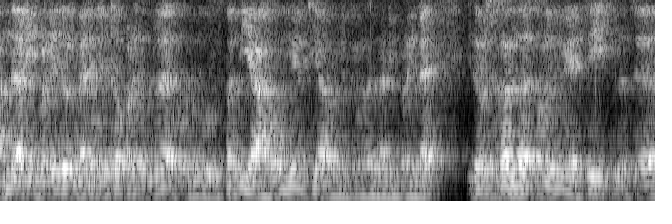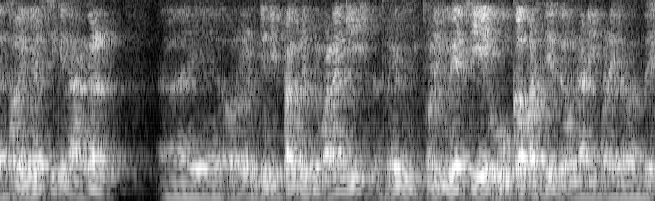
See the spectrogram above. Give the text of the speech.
அந்த அடிப்படையில் ஒரு வரவேற்கப்படுகின்ற ஒரு உற்பத்தியாகவும் முயற்சியாகவும் இருக்கின்ற அடிப்படையில் இது ஒரு சிறந்த தொழில் முயற்சி இந்த தொழில் முயற்சிக்கு நாங்கள் ஒரு நிதி பங்களிப்பு வழங்கி இந்த தொழில் தொழில் முயற்சியை ஊக்கப்படுத்தி இருக்கிற அடிப்படையில் வந்து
